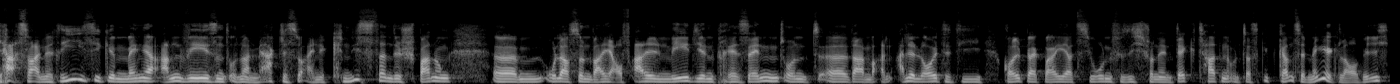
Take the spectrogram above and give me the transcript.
Ja, es war eine riesige Menge anwesend und man merkte so eine knisternde Spannung. Ähm, Olafsson war ja auf allen Medien präsent und äh, da waren alle Leute, die Goldberg-Variationen für sich schon entdeckt hatten und das gibt ganze Menge, glaube ich.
